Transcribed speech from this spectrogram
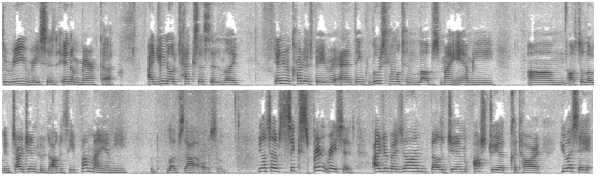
three races in America. I do know Texas is like Daniel Ricciardo's favorite, and I think Lewis Hamilton loves Miami. Um, also, Logan Sargeant, who's obviously from Miami, loves that also. We also have six sprint races Azerbaijan, Belgium, Austria, Qatar, USA,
